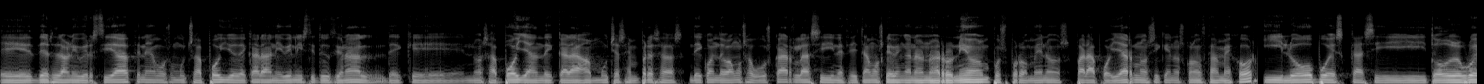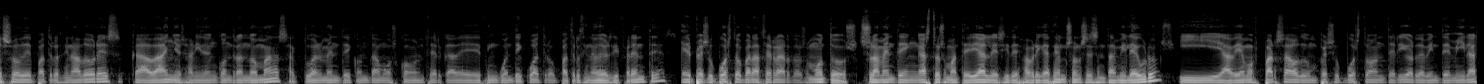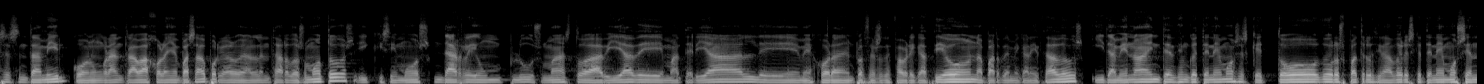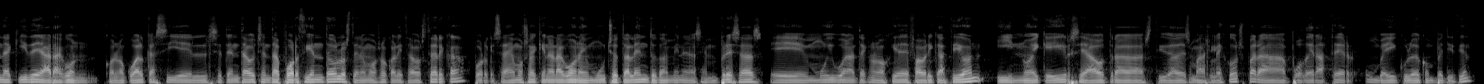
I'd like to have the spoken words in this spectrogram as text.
Eh, desde la universidad tenemos mucho apoyo de cara a nivel institucional, de que nos apoyan de cara a muchas empresas, de cuando vamos a buscarlas y necesitamos que vengan a una reunión, pues por lo menos para apoyarnos y que nos conozcan mejor. Y luego, pues casi todo el grueso de patrocinadores, cada año se han ido encontrando más. Actualmente contamos con cerca de 54 patrocinadores diferentes. El presupuesto para cerrar dos motos solamente en gastos materiales y de fabricación son 60.000 euros y habíamos pasado de un presupuesto anterior de 20.000 a 60.000 con un gran trabajo el año pasado porque claro, eran lanzar dos motos y quisimos darle un plus más todavía de material, de mejora en procesos de fabricación, aparte de mecanizados y también una intención que tenemos es que todos los patrocinadores que tenemos sean de aquí de Aragón, con lo cual casi el 70-80% los tenemos localizados cerca porque sabemos que aquí en Aragón hay mucho talento también en las empresas, eh, muy buena tecnología de fabricación y no hay que irse a otras ciudades más lejos para poder hacer un vehículo de competición.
